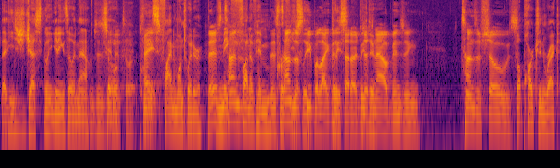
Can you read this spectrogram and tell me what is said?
That he's just getting into it now. just so getting into it. Please Hey, find him on Twitter. there's make tons, fun of him. There's tons of profusely. people like this Please, that are just do. now binging tons of shows. But Parks and Rec,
